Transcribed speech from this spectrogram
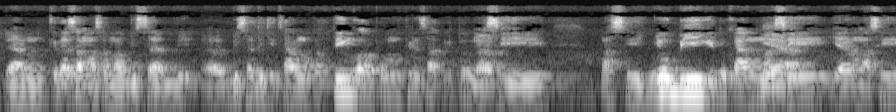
dan kita sama-sama bisa bi- uh, bisa digital marketing walaupun mungkin saat itu Benar. masih masih newbie gitu kan Iya. masih ya masih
